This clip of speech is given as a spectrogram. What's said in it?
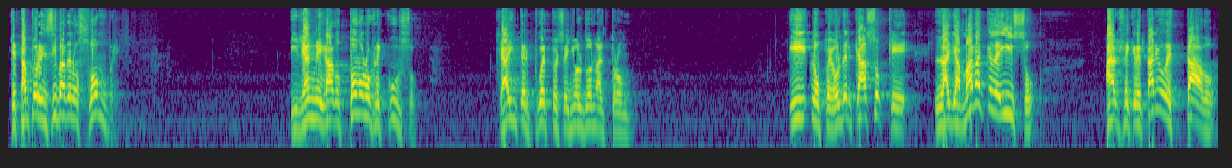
que están por encima de los hombres y le han negado todos los recursos que ha interpuesto el señor Donald Trump. Y lo peor del caso que la llamada que le hizo al secretario de Estado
